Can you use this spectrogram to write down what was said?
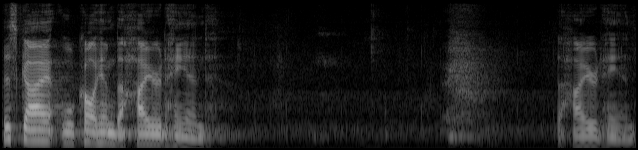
This guy, we'll call him the hired hand. The hired hand.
